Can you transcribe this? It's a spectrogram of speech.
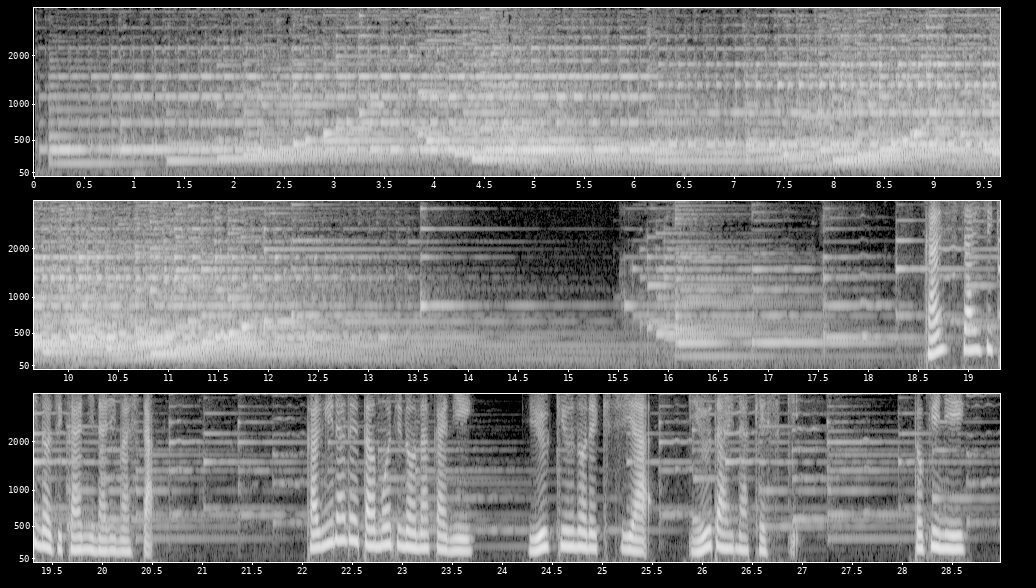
監視祭時期の時間になりました。限られた文字の中に悠久の歴史や雄大な景色、時に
